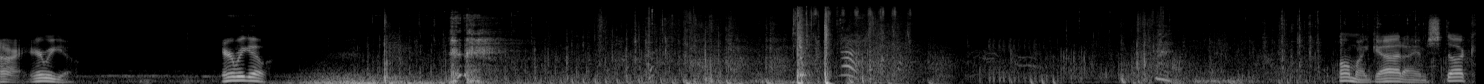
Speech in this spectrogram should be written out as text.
All right, here we go. Here we go. oh my god, I am stuck.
